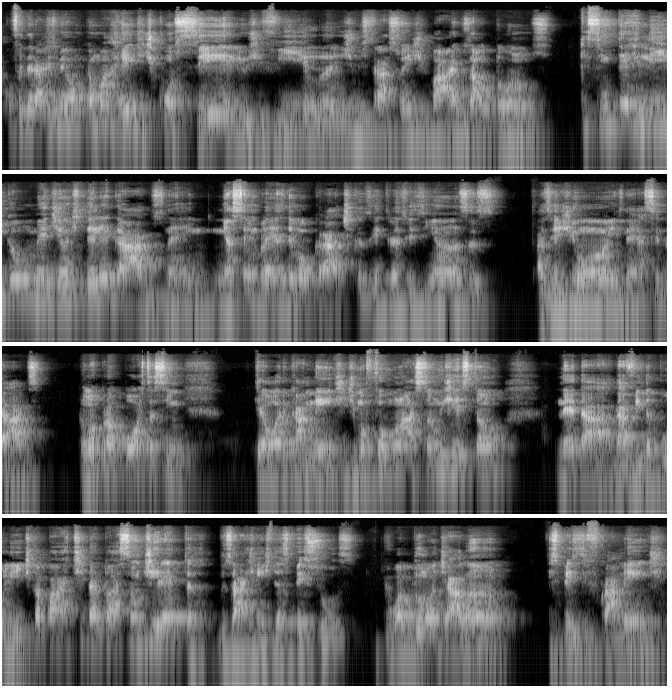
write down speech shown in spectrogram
O confederalismo é, é uma rede de conselhos, de vilas, administrações de bairros autônomos que se interligam mediante delegados, né, em, em assembleias democráticas entre as vizinhanças, as regiões, né, as cidades. É uma proposta, assim, teoricamente, de uma formulação e gestão né, da, da vida política a partir da atuação direta dos agentes das pessoas. O Abdullah Öcalan, especificamente,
